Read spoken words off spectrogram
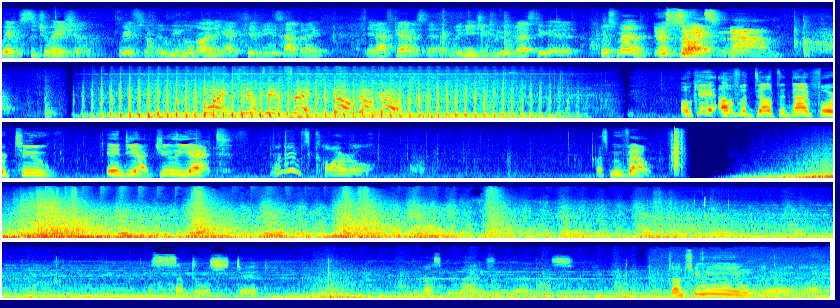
We have a situation. We have some illegal mining activities happening in Afghanistan. We need you to investigate it. Yes, ma'am. Yes, sir. Yes, ma'am. Point zero zero six. Go go go. Okay, Alpha Delta 942, India, Juliet. My name's Carl. Let's move out. Some delicious dirt. They must be mining for urinals. Don't you mean uranium?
